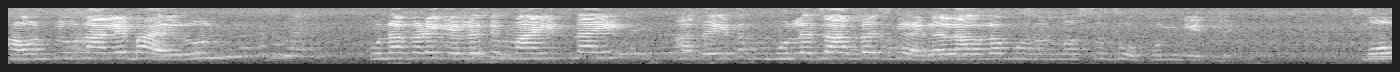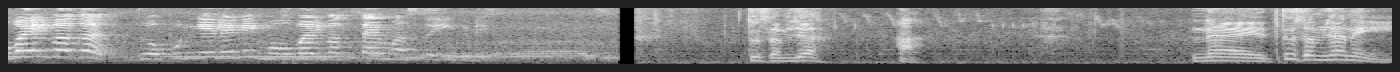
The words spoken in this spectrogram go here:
खाऊन पिऊन आले बाहेरून. कुणाकडे गेलो ते माहीत नाही. आता इथं मुलाचा अभ्यास घ्यायला लावला म्हणून मस्त झोपून गेले. मोबाईल बघत झोपून गेले नाही मोबाईल बघताय मस्त इकडे. तू समझा हाँ. नहीं तू समझा नहीं.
